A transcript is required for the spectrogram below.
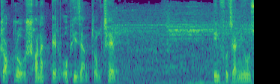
চক্র শনাক্তের অভিযান চলছে। ইনফুজা নিউজ।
